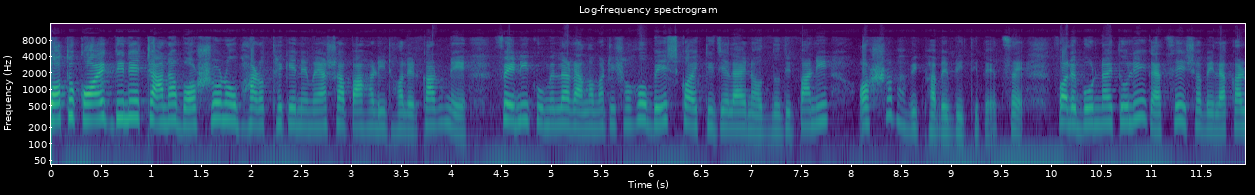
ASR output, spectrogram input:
গত কয়েকদিনের টানা বর্ষণ ও ভারত থেকে নেমে আসা পাহাড়ি ঢলের কারণে ফেনী, কুমিল্লা রাঙামাটি সহ বেশ কয়েকটি জেলায় নদ নদীর পানি অস্বাভাবিকভাবে বৃদ্ধি পেয়েছে। ফলে বন্যায় তলিয়ে গেছে এসব এলাকার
